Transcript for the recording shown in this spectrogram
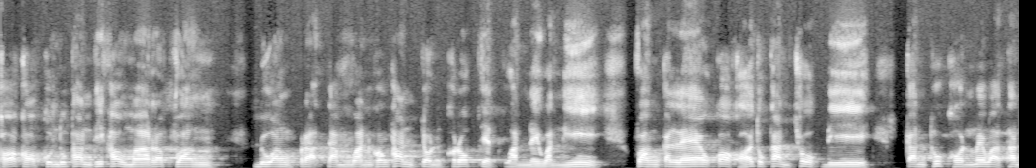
ขอขอบคุณทุกท่านที่เข้ามารับฟังดวงประจำวันของท่านจนครบเจ็ดวันในวันนี้ ฟังกันแล้วก็ขอให้ทุกท่านโชคดี กันทุกคนไม่ว่าท่าน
